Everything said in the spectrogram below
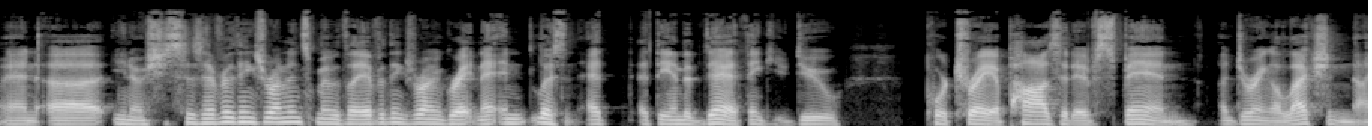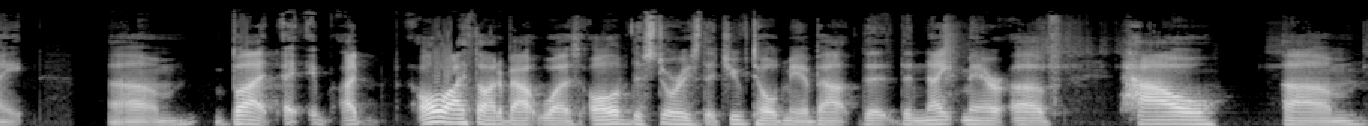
and uh, you know, she says everything's running smoothly, everything's running great. And, and, listen, at at the end of the day, I think you do portray a positive spin uh, during election night. Um, but I, I, all I thought about was all of the stories that you've told me about the the nightmare of how um,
